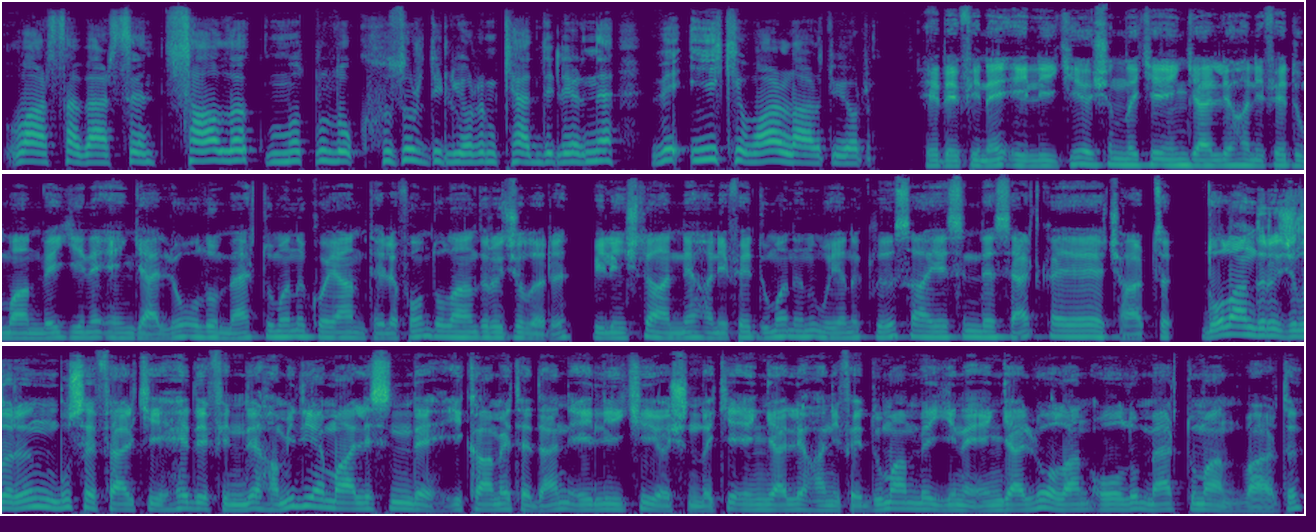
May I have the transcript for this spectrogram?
varsa versin. Sağlık, mutluluk, huzur diliyorum kendilerine ve iyi ki varlar diyorum. Hedefine 52 yaşındaki engelli Hanife Duman ve yine engelli oğlu Mert Duman'ı koyan telefon dolandırıcıları, bilinçli anne Hanife Duman'ın uyanıklığı sayesinde sert kayaya çarptı. Dolandırıcıların bu seferki hedefinde Hamidiye Mahallesi'nde ikamet eden 52 yaşındaki engelli Hanife Duman ve yine engelli olan oğlu Mert Duman vardı.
